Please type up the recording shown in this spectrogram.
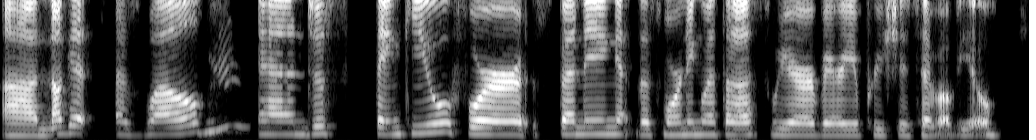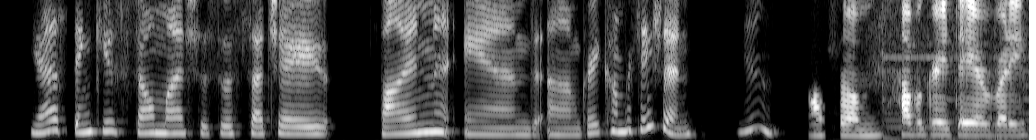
uh, nuggets as well. And just thank you for spending this morning with us. We are very appreciative of you. Yes, thank you so much. This was such a fun and um, great conversation. Yeah. Awesome. Have a great day, everybody.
